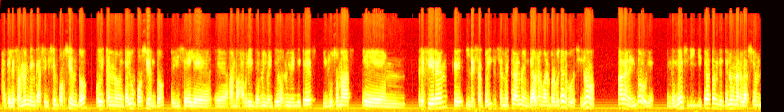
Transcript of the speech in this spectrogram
a que les aumenten casi el 100%, hoy están el 91%, el ICL eh, a abril 2022-2023, incluso más, eh, prefieren que les actualice semestralmente, hablan con el propietario porque si no, pagan el doble, ¿entendés? Y, tratan de tener una relación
